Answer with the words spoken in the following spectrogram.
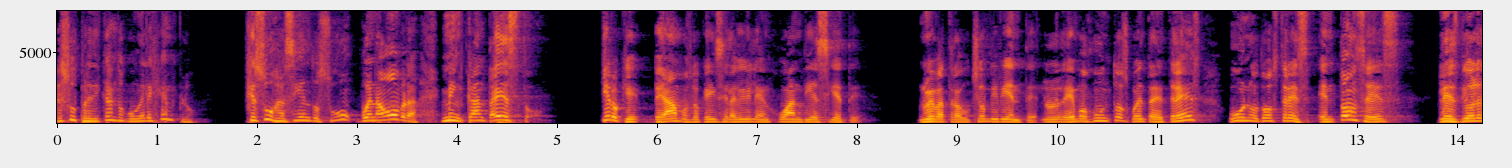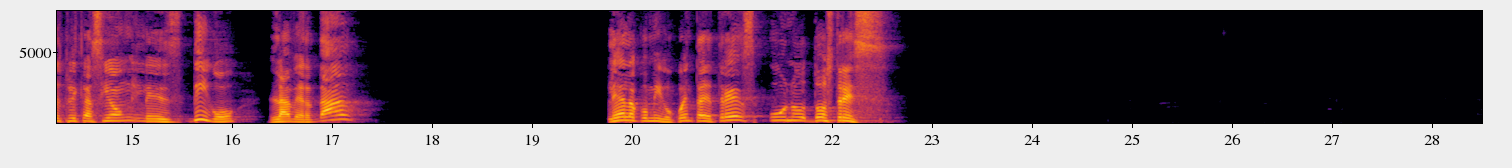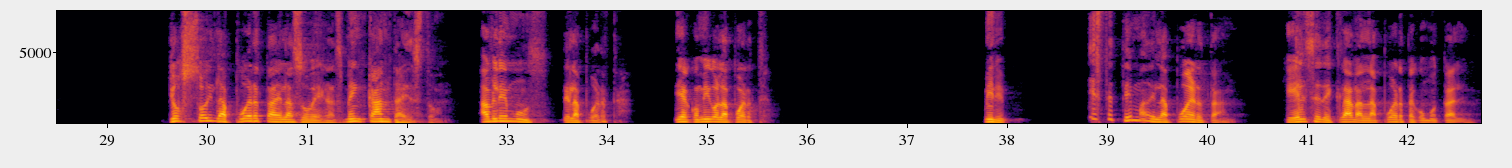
Jesús predicando con el ejemplo. Jesús haciendo su buena obra. Me encanta esto. Quiero que veamos lo que dice la Biblia en Juan 17, nueva traducción viviente. Lo leemos juntos, cuenta de tres, uno, dos, tres. Entonces les dio la explicación, les digo la verdad. Léala conmigo, cuenta de tres, uno, dos, tres. Yo soy la puerta de las ovejas. Me encanta esto. Hablemos de la puerta. Diga conmigo la puerta. Miren, este tema de la puerta, que Él se declara la puerta como tal,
